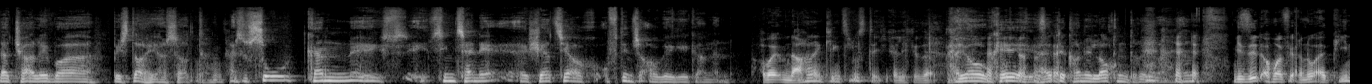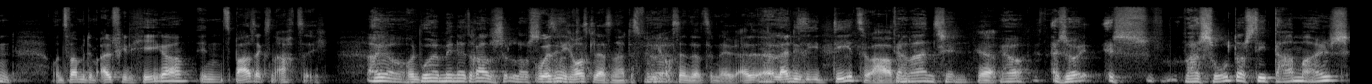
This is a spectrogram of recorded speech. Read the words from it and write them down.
Der Charlie war bis daher satt. Also so kann, äh, sind seine Scherze auch oft ins Auge gegangen. Aber im Nachhinein klingt es lustig, ehrlich gesagt. Ah ja, okay, heute kann ich lachen drüber. Ne? Wir sind auch mal für Renault Alpine und zwar mit dem Alfred Heger in Spa 86. Ah ja, und wo er mich nicht rausgelassen Wo er sie nicht rausgelassen hat, das finde ja. ich auch sensationell. Also ja. Allein diese Idee zu haben. Der Wahnsinn. Ja. ja. Also es war so, dass die damals,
